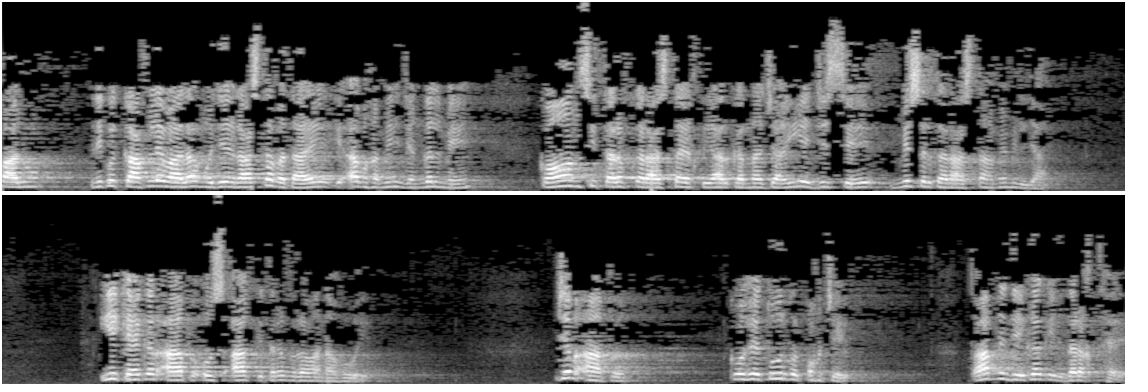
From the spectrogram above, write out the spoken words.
پالوں یعنی کوئی قافلے والا مجھے راستہ بتائے کہ اب ہمیں جنگل میں کون سی طرف کا راستہ اختیار کرنا چاہیے جس سے مصر کا راستہ ہمیں مل جائے؟ یہ کہہ کر آپ اس آگ کی طرف روانہ ہوئے۔ جب آپ کوہ تور پر پہنچے تو آپ نے دیکھا کہ ایک درخت ہے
